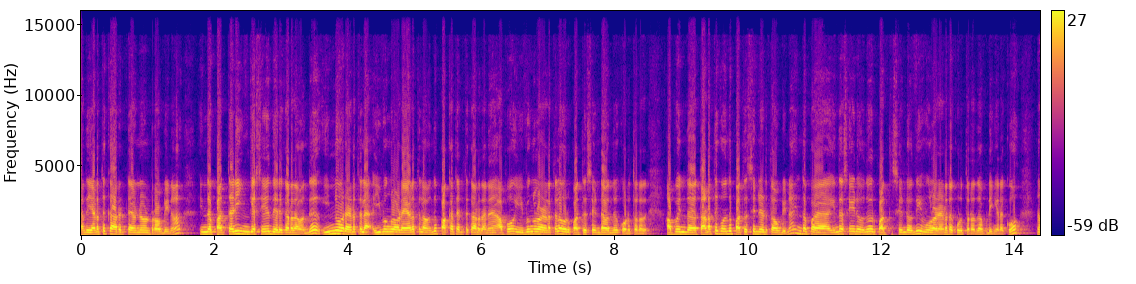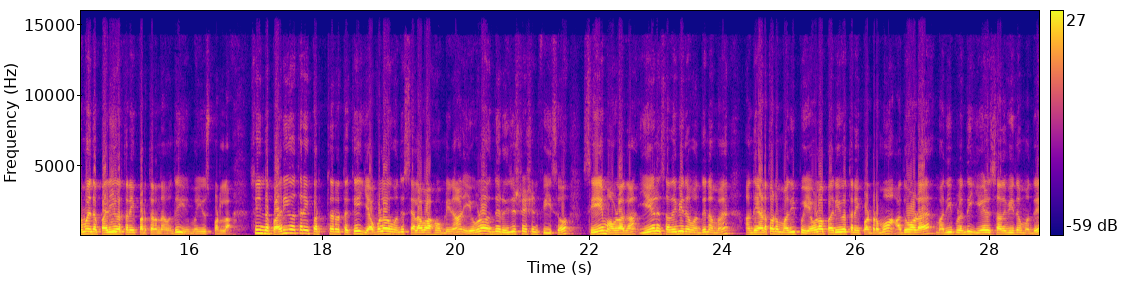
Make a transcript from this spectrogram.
அந்த இடத்துக்கார்ட்ட என்ன பண்ணுறோம் அப்படின்னா இந்த பத்தடி இங்கே சேர்ந்து இருக்கிறத வந்து இன்னொரு இடத்துல இவங்களோட இடத்துல வந்து பக்கத்து இடத்துக்கார தானே அப்போ இவங்களோட இடத்துல ஒரு பத்து சென்ட்டை வந்து கொடுத்துறது. அப்போ இந்த தடத்துக்கு வந்து பத்து சென்ட் எடுத்தோம் அப்படின்னா இந்த ப இந்த சைடு வந்து ஒரு பத்து சென்ட் வந்து இவங்களோட இடத்த கொடுத்துறது அப்படிங்கிறக்கும் நம்ம இந்த பரிவர்த்தனை பத்திரம் தான் வந்து இவங்க யூஸ் பண்ணலாம். ஸோ இந்த பரிவர்த்தனை பத்திரத்துக்கு எவ்வளவு வந்து ஆகும் அப்படின்னா எவ்வளோ வந்து ரிஜிஸ்ட்ரேஷன் ஃபீஸோ சேம் அவ்வளோதான் ஏழு சதவீதம் வந்து நம்ம அந்த இடத்தோட மதிப்பு எவ்வளோ பரிவர்த்தனை பண்ணுறோமோ அதோட மதிப்புலேருந்து ஏழு சதவீதம் வந்து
